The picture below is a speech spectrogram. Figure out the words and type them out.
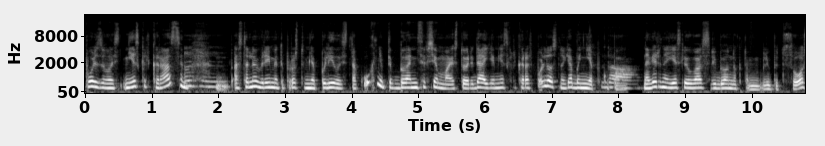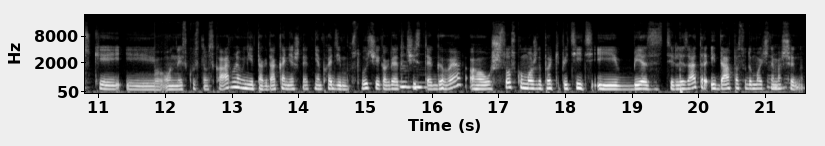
пользовалась несколько раз им, угу. остальное время это просто у меня пылилось на кухне, это была не совсем моя история. Да, я несколько раз пользовалась, но я бы не покупала. Да. Наверное, если у вас ребенок там любит соски и он на искусственном скармливании, тогда, конечно, это необходимо. В случае, когда это угу. чистое ГВ, а уж соску можно прокипятить и без стерилизатора, и да, в посудомоечной угу. машины.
